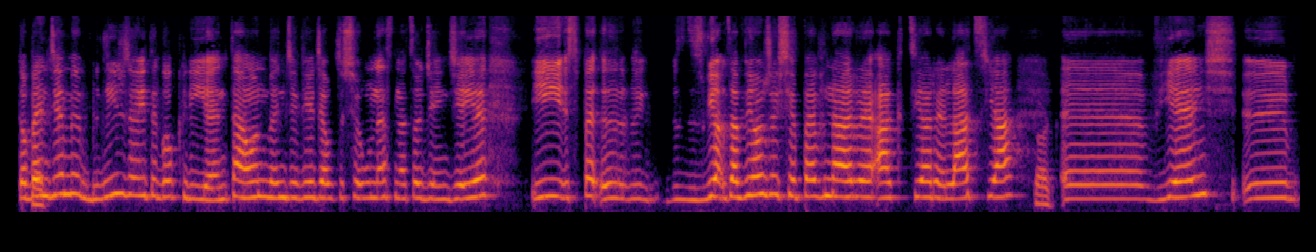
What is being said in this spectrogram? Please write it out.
to Tak. będziemy bliżej tego klienta, on będzie wiedział, co się u nas na co dzień dzieje i y, zawiąże się pewna reakcja, relacja, Tak. e, więź, y,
